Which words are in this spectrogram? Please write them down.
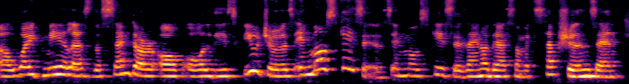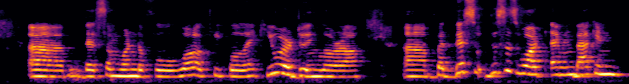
white male as the center of all these futures in most cases. In most cases. I know there are some exceptions and um, there's some wonderful work people like you are doing, Laura. Uh, but this this is what I mean. Back in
